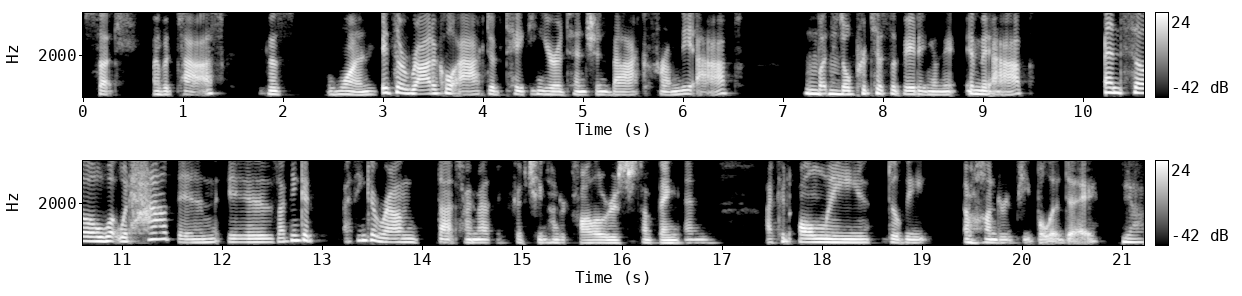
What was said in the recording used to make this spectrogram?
such of a task because one, it's a radical act of taking your attention back from the app, mm-hmm. but still participating in the, in the app. And so what would happen is I think it, I think around that time I had like 1500 followers or something and I could only delete a hundred people a day. Yeah.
